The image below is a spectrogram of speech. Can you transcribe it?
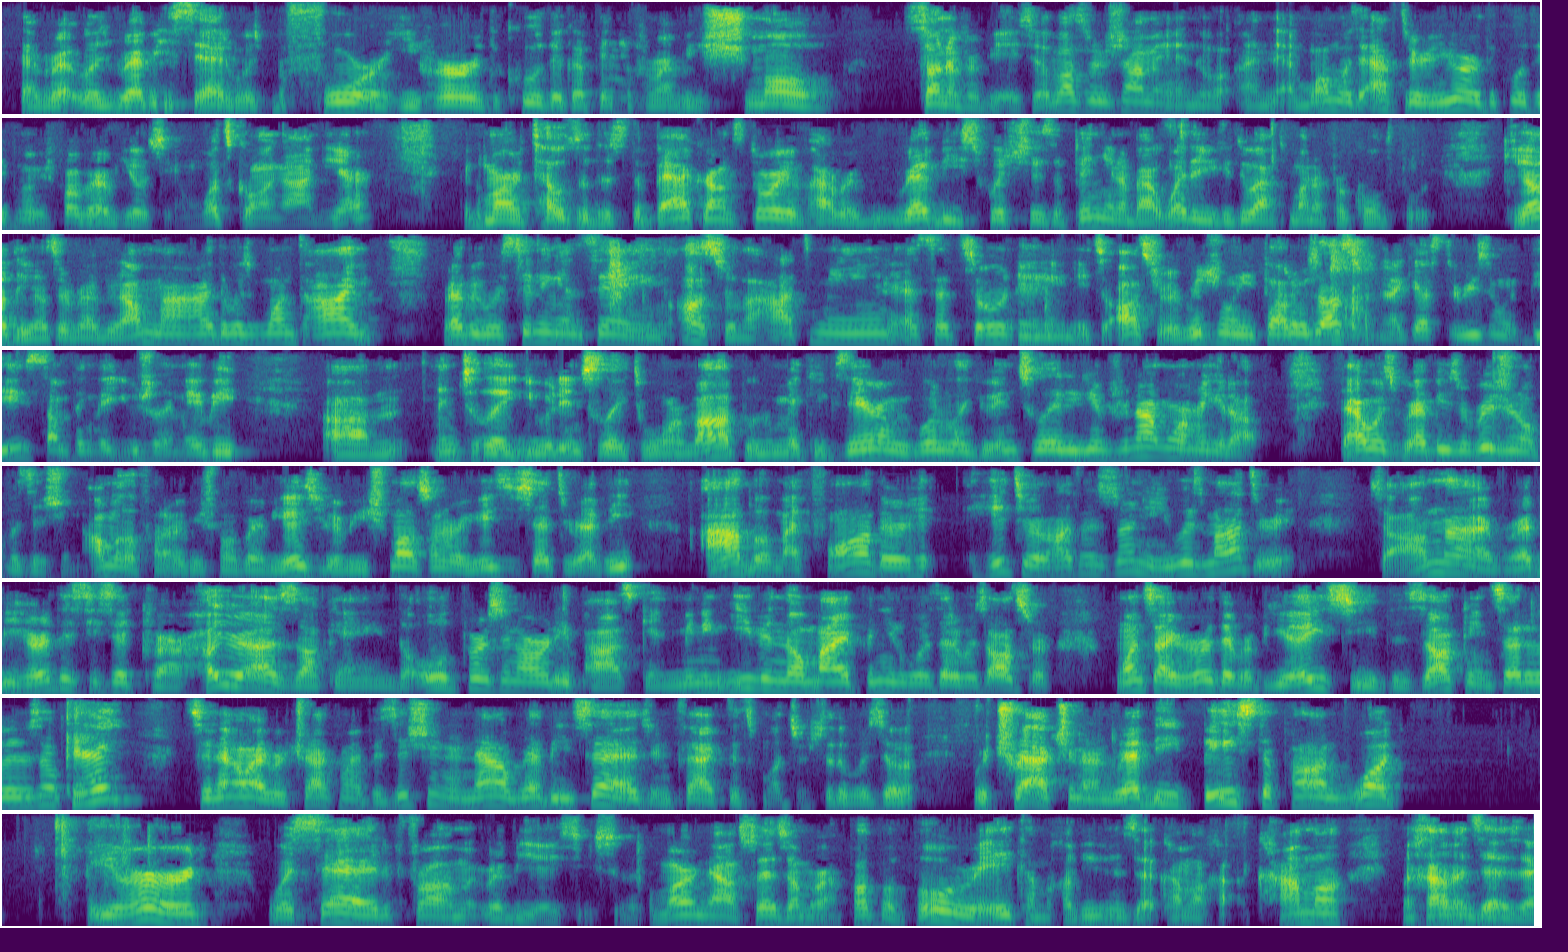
that Rebbe said was before he heard the Kulik opinion from Rebbe Shmuel son of Rabbi Yosef, and, and, and one was after here, the Kulik of Rabbi Yosef. And what's going on here? The Gemara tells us this the background story of how Rabbi switched his opinion about whether you could do Atmana for cold food. Kiyadi, as a Amar, there was one time Rabbi was sitting and saying, Asr lahatmin esatzonin. It's Asr. Originally he thought it was Asr. And I guess the reason would be something that usually maybe um, insulate, you would insulate to warm up, we would make and we wouldn't let you insulate it even if you're not warming it up. That was Rebbe's original position. Amalaf Rabbi Shmuel Rabbi Yosef, Rabbi Shmuel, son of Rabbi Yosef, said to Rabbi, Abba, my father, hit your he was moderate. So Amar, Rabbi heard this, he said, the old person already paskin, meaning even though my opinion was that it was also, once I heard that Rabbi Yasi, the Zakin, said it was okay, so now I retract my position, and now Rabbi says, in fact, it's mutter. So there was a retraction on Rabbi based upon what he heard was said from Rabbi Yasi. So the Gemara now says,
